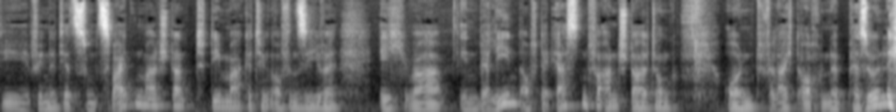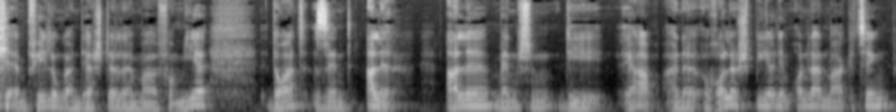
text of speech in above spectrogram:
Die findet jetzt zum zweiten Mal statt, die Marketingoffensive. Ich war in Berlin auf der ersten Veranstaltung und vielleicht auch eine persönliche Empfehlung an der Stelle mal von mir. Dort sind alle alle Menschen, die ja eine Rolle spielen im Online-Marketing,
